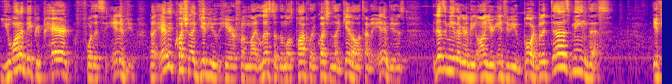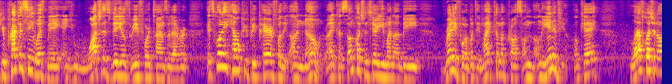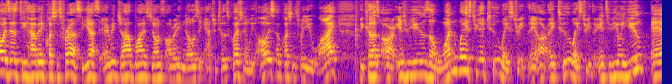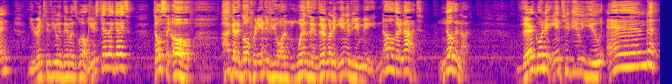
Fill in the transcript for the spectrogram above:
You want to be prepared for this interview. Now, every question I give you here from my list of the most popular questions I get all the time in interviews, it doesn't mean they're going to be on your interview board, but it does mean this. If you're practicing with me and you watch this video three or four times, whatever, it's going to help you prepare for the unknown, right? Because some questions here you might not be ready for, but they might come across on, on the interview, okay? Last question always is, do you have any questions for us? Yes, every Jobwise Jones already knows the answer to this question. We always have questions for you. Why? Because our interviews are a one-way street or two-way street. They are a two-way street. They're interviewing you and you're interviewing them as well. You understand that, guys? Don't say, oh, I got to go for an interview on Wednesday. They're going to interview me. No, they're not. No, they're not. They're going to interview you and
